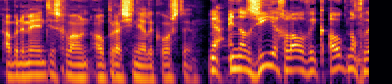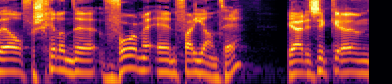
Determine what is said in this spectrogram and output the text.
abonnement is gewoon operationele kosten. ja, en dan zie je geloof ik ook nog wel verschillende vormen en varianten. Hè? Ja, dus ik ehm,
